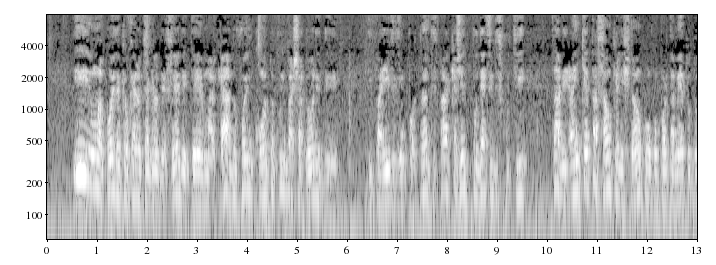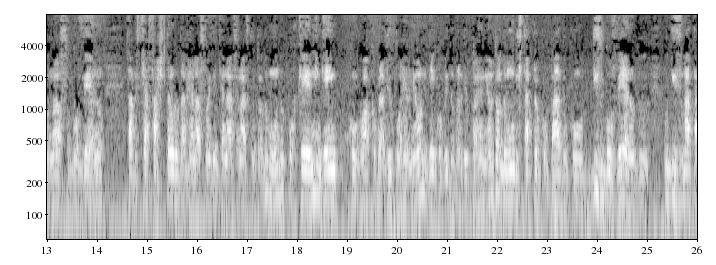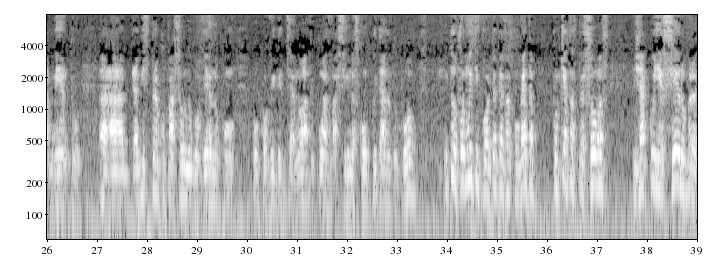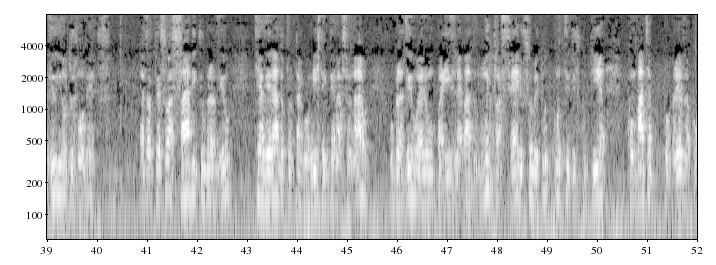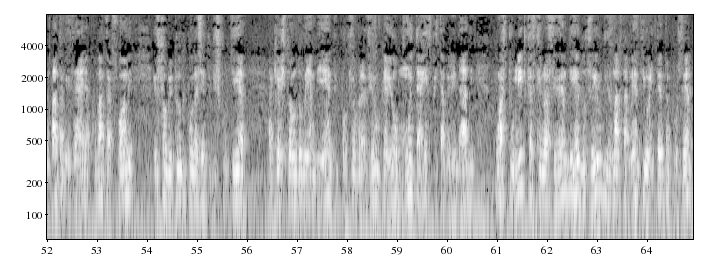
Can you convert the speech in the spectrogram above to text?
E uma coisa que eu quero te agradecer de ter marcado foi o encontro com embaixadores de, de países importantes para que a gente pudesse discutir, sabe, a inquietação que eles estão com o comportamento do nosso governo, sabe, se afastando das relações internacionais com todo mundo, porque ninguém convoca o Brasil para reunião, ninguém convida o Brasil para reunião, todo mundo está preocupado com o desgoverno, do, o desmatamento, a, a, a despreocupação do governo com o Covid-19, com as vacinas, com o cuidado do povo. Então foi muito importante essa conversa, porque essas pessoas já conheceram o Brasil em outros momentos. Essas pessoas sabem que o Brasil tinha virado protagonista internacional. O Brasil era um país levado muito a sério, sobretudo quando se discutia combate à pobreza, combate à miséria, combate à fome e, sobretudo, quando a gente discutia a questão do meio ambiente, porque o Brasil ganhou muita respeitabilidade com as políticas que nós fizemos de reduzir o desmatamento em 80%,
